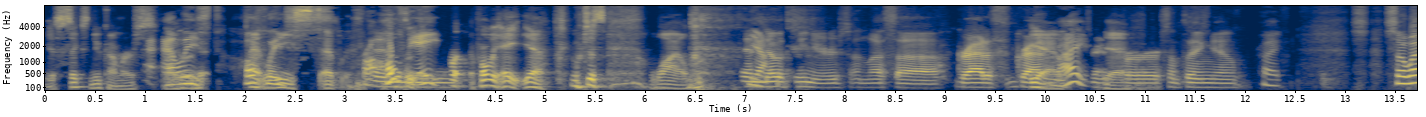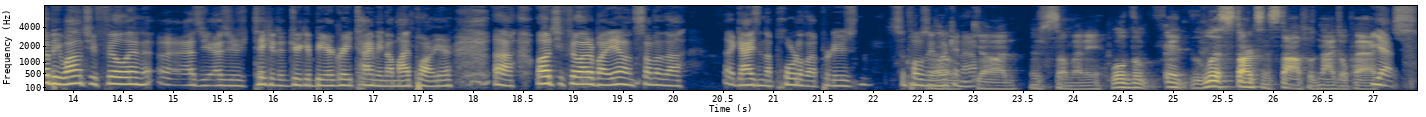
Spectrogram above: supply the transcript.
yeah, six newcomers at Uh, least, hopefully, least, s- at- pro- hopefully eight. probably eight. Yeah, which is wild. And Yeah. no seniors unless uh gratis grad Yeah. Right. transfer or something. Yeah. Right. So Webby, why don't you fill in uh, as you as you're taking a drink of beer? Great timing on my part here. Uh, why don't you fill everybody in on some of the uh, guys in the portal that Purdue's supposedly oh, looking at? God, there's so many. Well, the, it, the list starts and stops with Nigel Pack. Yes,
